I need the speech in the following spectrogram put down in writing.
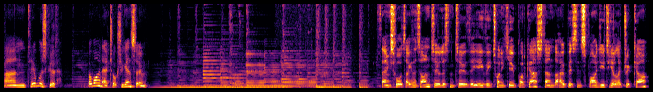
and it was good. Bye bye now, talk to you again soon. Thanks for taking the time to listen to the EV20Q podcast, and I hope it's inspired you to get an electric car.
